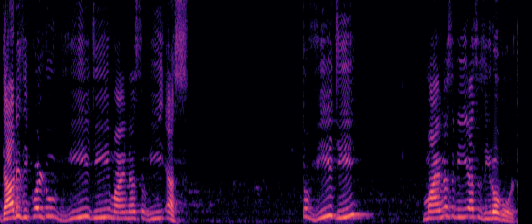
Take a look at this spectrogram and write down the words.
that is equal to V G minus V S तो V G minus V S zero volt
